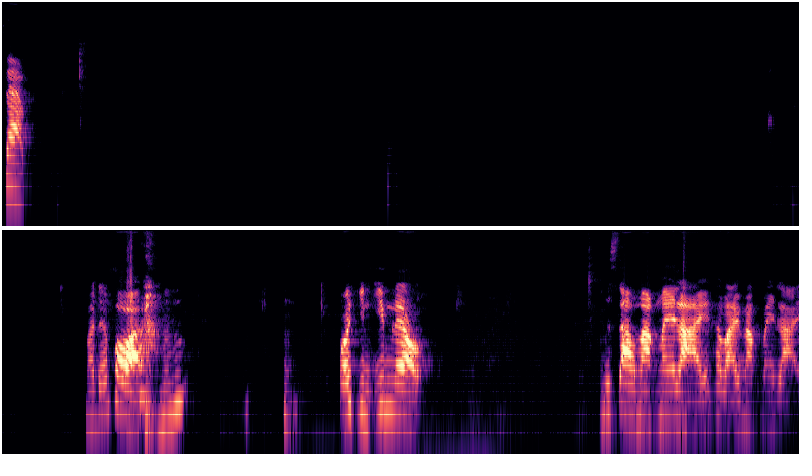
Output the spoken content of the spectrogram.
แซ่บมาเด้อพ่อพ่อกินอิ่มแล้ว มือเช้าหมักไม่หลาย ถวายหมักไม่หลาย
